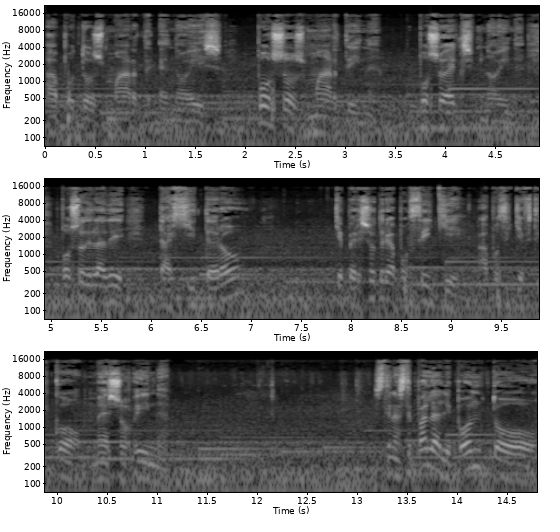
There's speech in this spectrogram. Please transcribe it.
από το smart εννοείς. Πόσο smart είναι, πόσο έξυπνο είναι, πόσο δηλαδή ταχύτερο και περισσότερη αποθήκη, αποθηκευτικό μέσο είναι. Στην αστυπάλαια λοιπόν το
